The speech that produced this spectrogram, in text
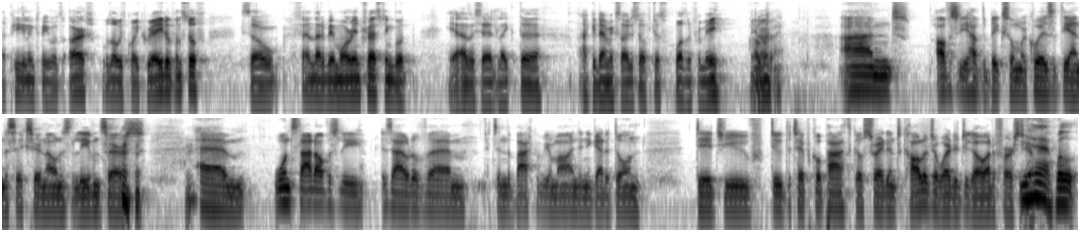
appealing to me was art, was always quite creative and stuff. So found that a bit more interesting. But yeah, as I said, like the academic side of stuff just wasn't for me. You know? Okay. And obviously, you have the big summer quiz at the end of sixth year, known as the Leaving Cert. um, once that obviously is out of, um, it's in the back of your mind, and you get it done. Did you do the typical path, go straight into college, or where did you go at a first year? Yeah, well,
